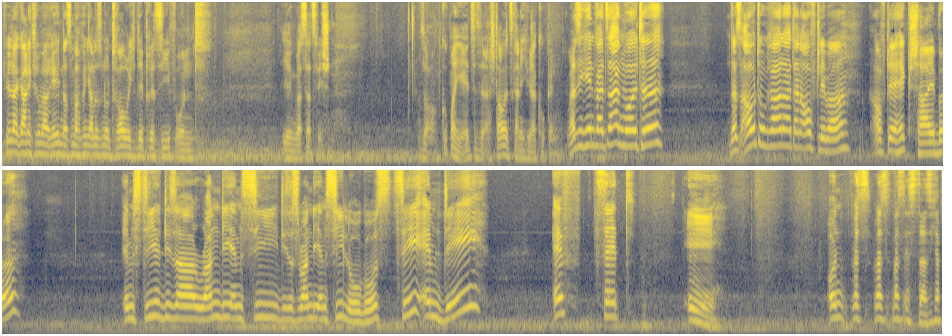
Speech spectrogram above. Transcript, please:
Ich will da gar nicht drüber reden. Das macht mich alles nur traurig, depressiv und irgendwas dazwischen. So, guck mal hier, jetzt ist der Stau, jetzt kann ich wieder gucken. Was ich jedenfalls sagen wollte, das Auto gerade hat einen Aufkleber auf der Heckscheibe im Stil dieser Run DMC, dieses Run DMC Logos. CMD FZE. Und was, was, was ist das? Ich habe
